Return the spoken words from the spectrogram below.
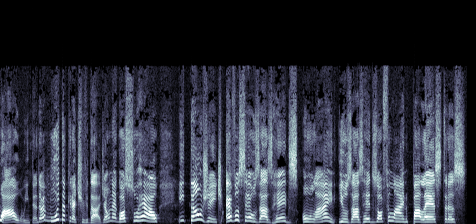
uau, entendeu? É muita criatividade, é um negócio surreal. Então, gente, é você usar as redes online e usar as redes offline, palestras.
